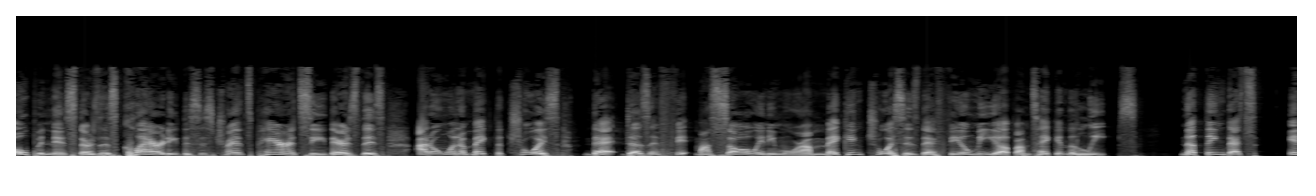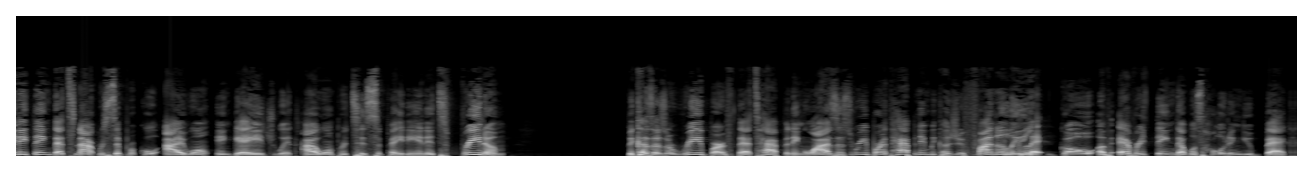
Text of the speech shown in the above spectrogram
openness. There's this clarity. This is transparency. There's this, I don't want to make the choice that doesn't fit my soul anymore. I'm making choices that fill me up. I'm taking the leaps. Nothing that's anything that's not reciprocal, I won't engage with. I won't participate in. It's freedom because there's a rebirth that's happening. Why is this rebirth happening? Because you finally let go of everything that was holding you back.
